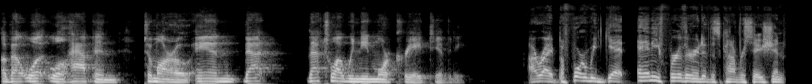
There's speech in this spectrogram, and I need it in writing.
about what will happen tomorrow and that that's why we need more creativity all right, before we get any further into this conversation,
